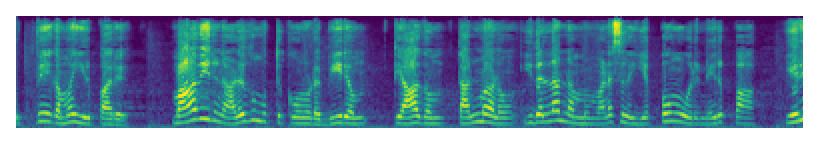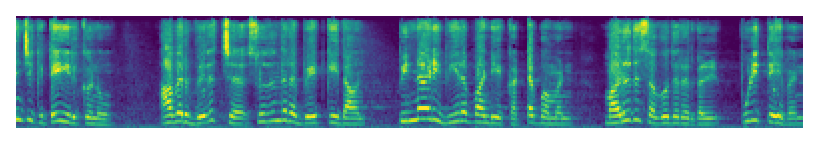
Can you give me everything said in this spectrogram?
உத்வேகமா இருப்பாரு. மாவீரன் அழகுமுத்துக்கோனோட வீரம் தியாகம் தன்மானம் இதெல்லாம் நம்ம மனசுல எப்பவும் ஒரு நெருப்பா எரிஞ்சுக்கிட்டே இருக்கணும். அவர் விதைச்ச சுதந்திர வேட்கைதான் பின்னாடி வீரபாண்டிய கட்டபொம்மன் மருது சகோதரர்கள் புலித்தேவன்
